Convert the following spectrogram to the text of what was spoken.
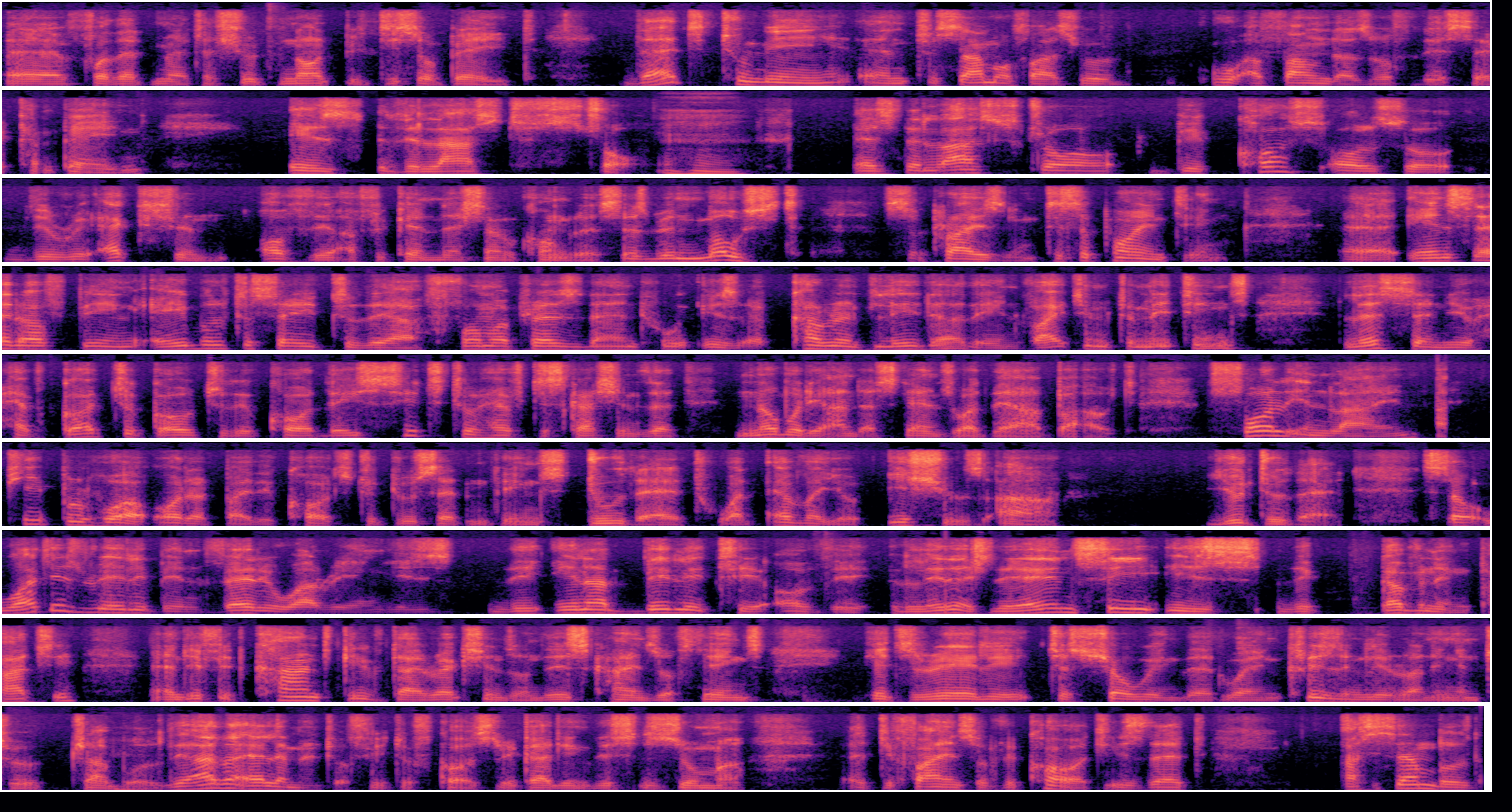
uh, for that matter, should not be disobeyed. That, to me, and to some of us who, who are founders of this uh, campaign, is the last straw. Mm-hmm as the last straw because also the reaction of the African National Congress has been most surprising, disappointing. Uh, instead of being able to say to their former president, who is a current leader, they invite him to meetings. Listen, you have got to go to the court. They sit to have discussions that nobody understands what they are about. Fall in line people who are ordered by the courts to do certain things do that. Whatever your issues are, you do that. So, what has really been very worrying is the inability of the leadership. The ANC is the governing party, and if it can't give directions on these kinds of things, it's really just showing that we're increasingly running into trouble. The other element of it, of course, regarding this Zuma uh, defiance of the court, is that assembled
